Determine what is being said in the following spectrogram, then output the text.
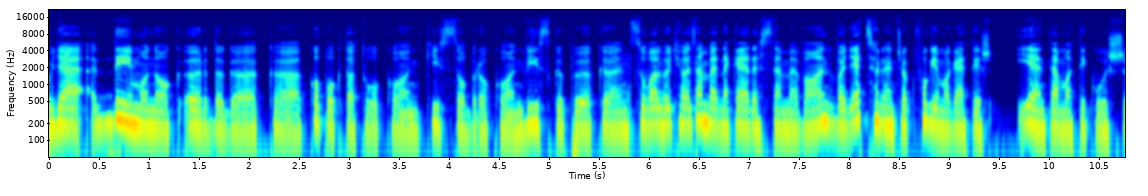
Ugye démonok, ördögök, kopogtatókon, kis szobrokon, vízköpőkön, szóval, hogyha az embernek erre szeme van, vagy egyszerűen csak fogja magát és ilyen tematikus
